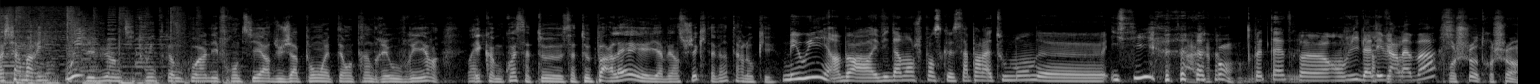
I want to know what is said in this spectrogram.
ma chère Marie, Oui. j'ai vu un petit tweet comme quoi les frontières du Japon étaient en train de réouvrir Ouais. et comme quoi ça te, ça te parlait et il y avait un sujet qui t'avait interloqué. Mais oui, ah bah, alors, évidemment, je pense que ça parle à tout le monde euh, ici. Ah, Japon. Peut-être euh, envie d'aller vers là-bas. Trop chaud, trop chaud.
